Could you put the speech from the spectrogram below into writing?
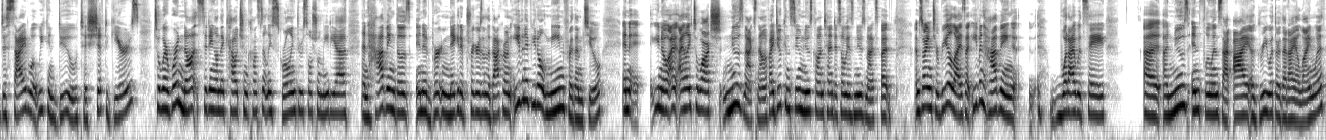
decide what we can do to shift gears to where we're not sitting on the couch and constantly scrolling through social media and having those inadvertent negative triggers in the background even if you don't mean for them to and you know i, I like to watch newsmax now if i do consume news content it's always newsmax but I'm starting to realize that even having what I would say a, a news influence that I agree with or that I align with,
